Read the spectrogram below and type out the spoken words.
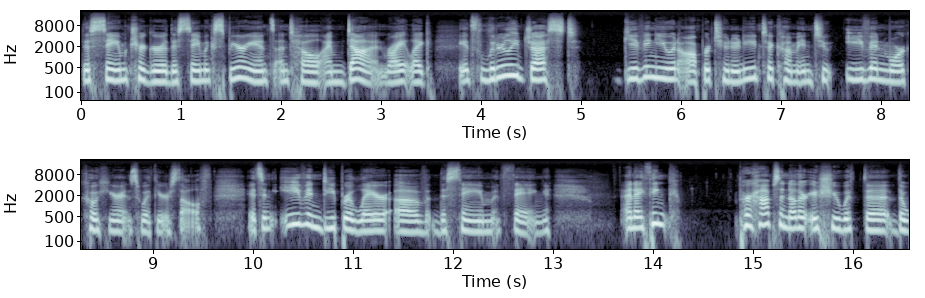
the same trigger, the same experience until I'm done, right? Like, it's literally just giving you an opportunity to come into even more coherence with yourself. It's an even deeper layer of the same thing. And I think perhaps another issue with the the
